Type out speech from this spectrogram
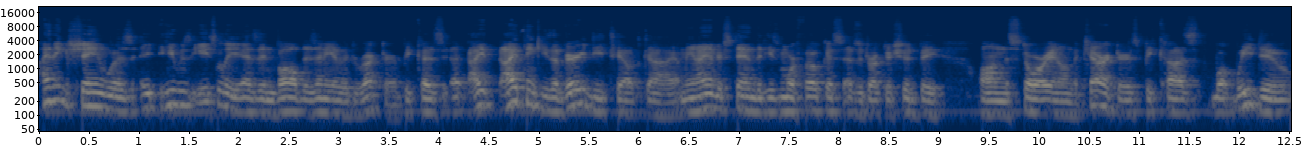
I think Shane was he was easily as involved as any other director because I, I think he's a very detailed guy. I mean, I understand that he's more focused as a director should be on the story and on the characters because what we do,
